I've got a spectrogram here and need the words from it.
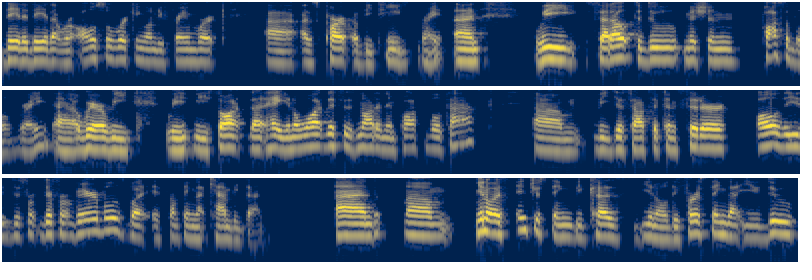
day-to-day that were also working on the framework uh, as part of the team, right? And we set out to do mission possible, right? Uh, where we we we thought that, hey, you know what, this is not an impossible task. Um, we just have to consider all these different different variables, but it's something that can be done. And um, you know, it's interesting because you know the first thing that you do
